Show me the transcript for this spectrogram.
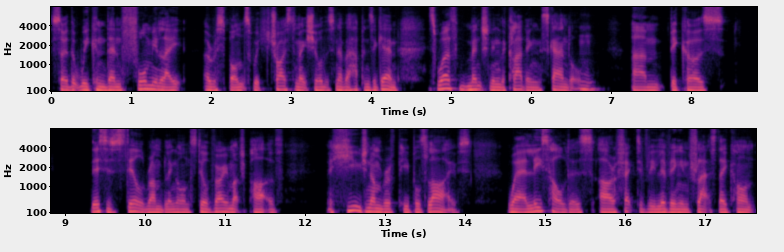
so that we can then formulate a response which tries to make sure this never happens again. It's worth mentioning the cladding scandal mm. um, because this is still rumbling on, still very much part of a huge number of people's lives where leaseholders are effectively living in flats they can't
